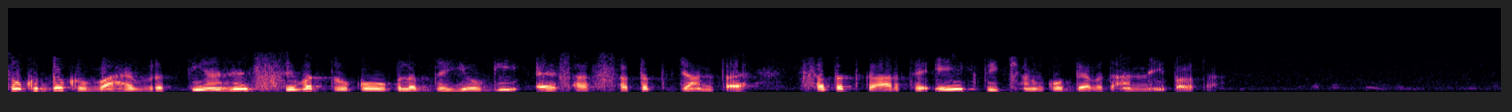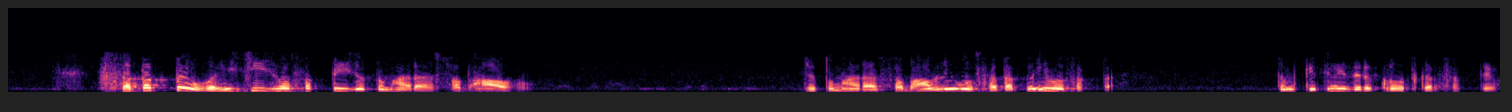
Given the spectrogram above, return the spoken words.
सुख दुख वह वृत्तियाँ हैं, शिवत्व को उपलब्ध योगी ऐसा सतत जानता है। सतत का अर्थ एक भी क्षण को व्यवधान नहीं पड़ता। सतत तो वही चीज़ हो सकती जो तुम्हारा स्वभाव हो। जो तुम्हारा स्वभाव नहीं, वो सतत नहीं हो सकता। तुम कितनी देर क्रोध कर सकते हो?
